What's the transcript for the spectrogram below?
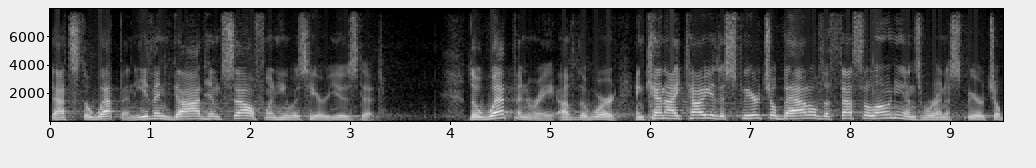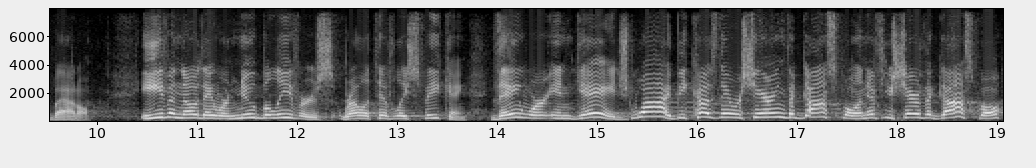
That's the weapon. Even God himself when he was here used it. The weaponry of the word. And can I tell you the spiritual battle? The Thessalonians were in a spiritual battle even though they were new believers, relatively speaking. They were engaged. Why? Because they were sharing the gospel. And if you share the gospel,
